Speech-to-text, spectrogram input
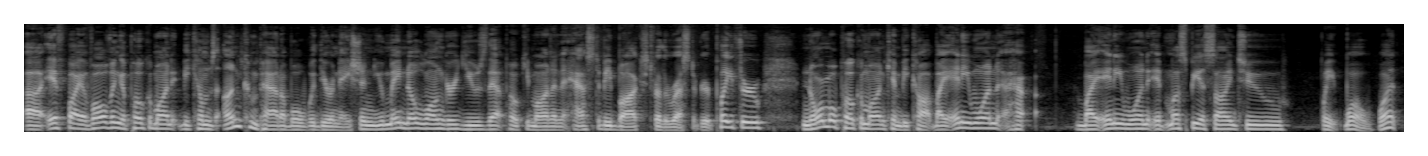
Uh, if by evolving a Pokemon it becomes uncompatible with your nation, you may no longer use that Pokemon and it has to be boxed for the rest of your playthrough. Normal Pokemon can be caught by anyone. By anyone, it must be assigned to. Wait, whoa, what?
